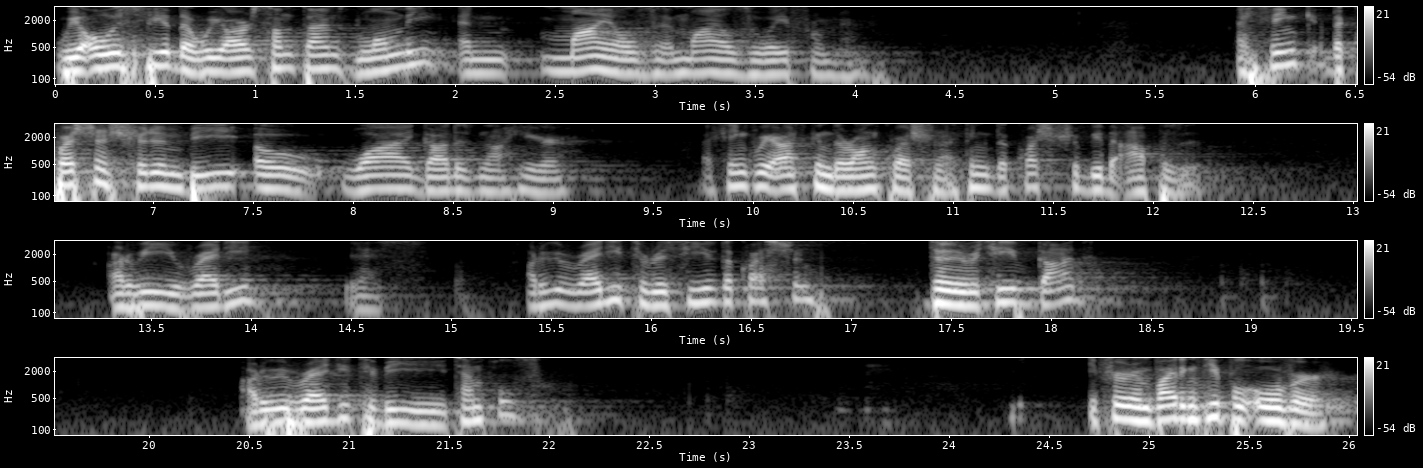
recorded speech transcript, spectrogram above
we always feel that we are sometimes lonely and miles and miles away from Him. I think the question shouldn't be, oh, why God is not here. I think we're asking the wrong question. I think the question should be the opposite. Are we ready? Yes. Are we ready to receive the question? To receive God? Are we ready to be temples? If you're inviting people over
